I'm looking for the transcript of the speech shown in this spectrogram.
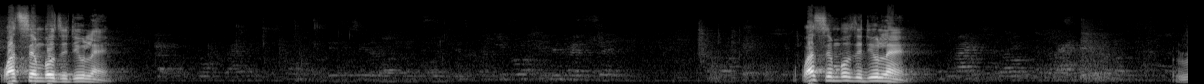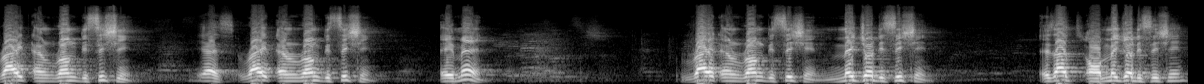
What symbols did you learn? What symbols did you learn? Right and wrong decision. Yes, right and wrong decision. Amen. Right and wrong decision. Major decision. Is that or major decision?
